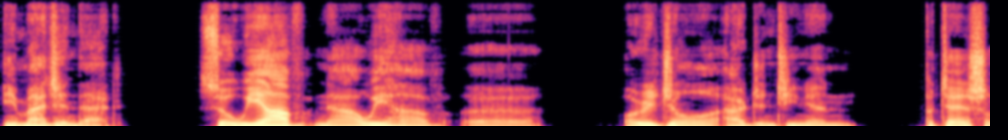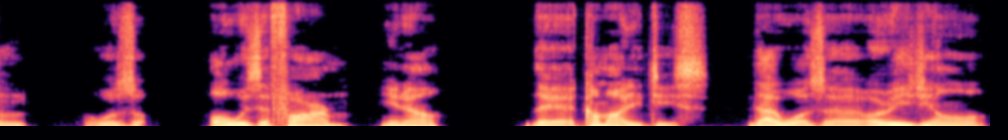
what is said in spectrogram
Imagine that. So we have now we have uh, original Argentinian potential was always a farm, you know, the commodities. That was a original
